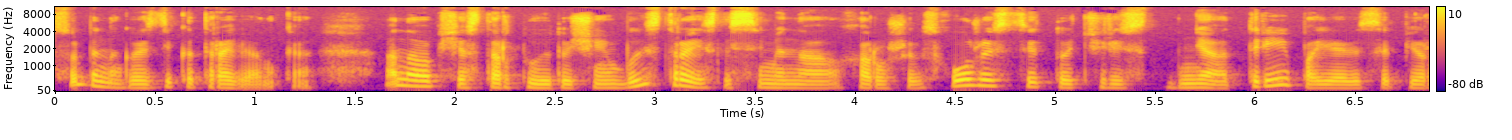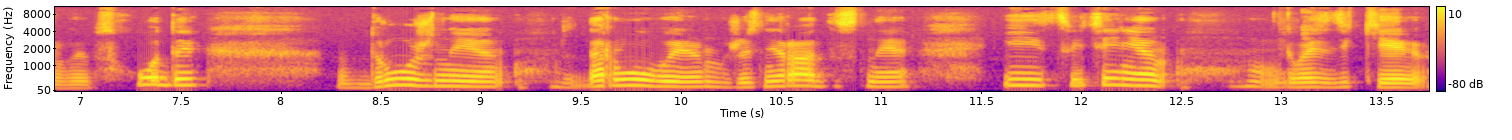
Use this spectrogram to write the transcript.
особенно гвоздика-травянка. Она вообще стартует очень быстро. Если семена хорошей всхожести, то через дня три появятся первые всходы, дружные, здоровые, жизнерадостные. И цветение гвоздики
